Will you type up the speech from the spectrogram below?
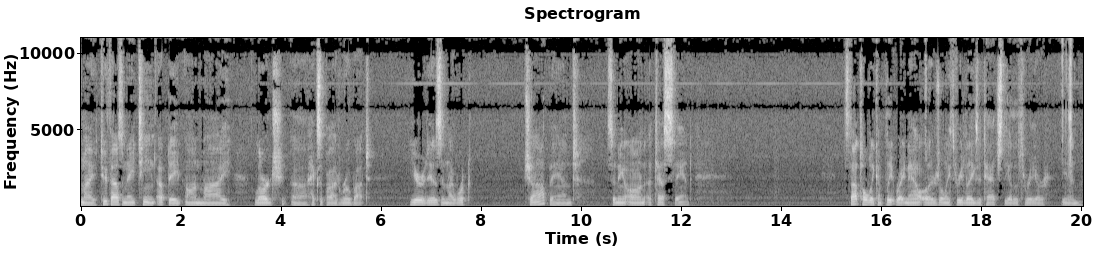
my 2018 update on my large uh, hexapod robot. Here it is in my workshop and sitting on a test stand. It's not totally complete right now. There's only three legs attached. The other three are in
